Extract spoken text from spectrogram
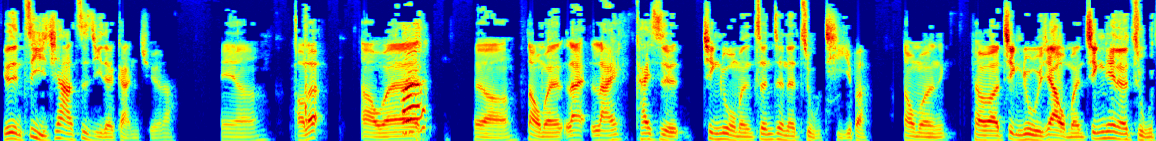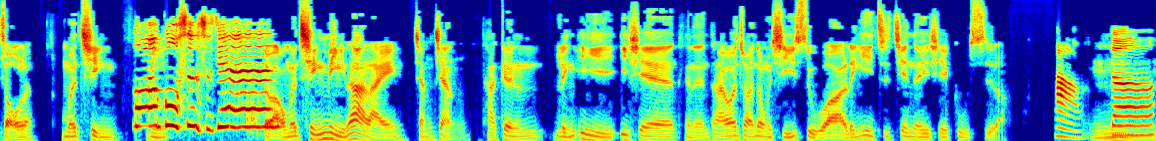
有点自己吓自己的感觉啦。哎呀，好了，啊，我们、啊对啊，那我们来来开始进入我们真正的主题吧。那我们要不要进入一下我们今天的主轴了？我们请米说故事时间，对吧？我们请米娜来讲讲她跟灵异一些可能台湾传统习俗啊、灵异之间的一些故事了。好嗯，的，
